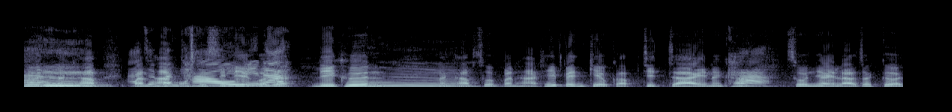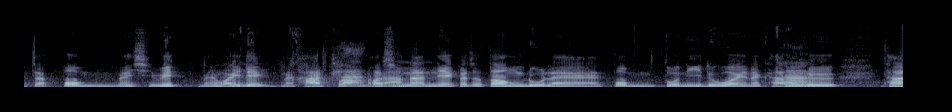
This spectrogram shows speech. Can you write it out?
ขึ้นอ่านะครับอาปัจญจะหาของฮิสทีเรียบรรก็เทานี่จะนะดีขึ้นอืมนะครับ ส่วนปัญหาที่เป็นเกี่ยวกับจิตใจนะครับ ค่ะส่วนใหญ่แล้วจะเกิดจากปมในชีวิตในวัยเด็กนะครับ ค่ะเพราะฉะนั้นเนี่ยก็จะต้องดูแลปมตัวนี้ด้วยนะครับ ค่ะคือถ้า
